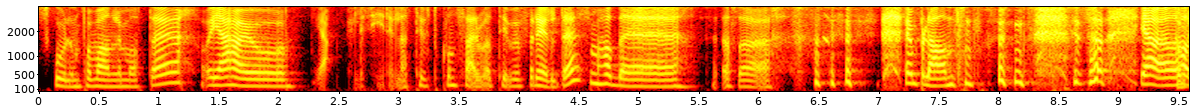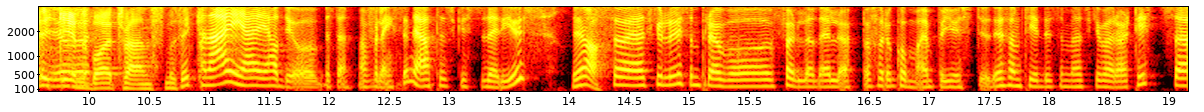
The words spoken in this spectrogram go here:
skolen på vanlig måte. Og jeg har jo, ja, vil jeg si, relativt konservative foreldre som hadde Altså en plan. så jeg Som ikke jo innebar transmusikk. Nei, jeg hadde jo bestemt meg for lenge siden ja, at jeg skulle studere jus. Ja. Så jeg skulle liksom prøve å følge det løpet for å komme meg inn på jusstudiet samtidig som jeg skulle være artist. Så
